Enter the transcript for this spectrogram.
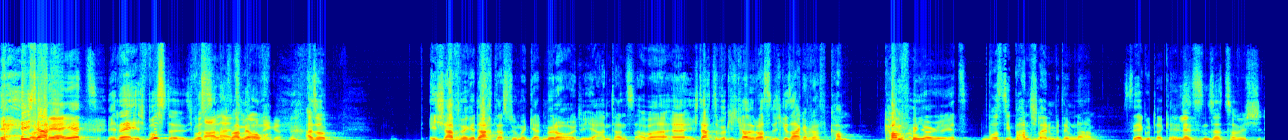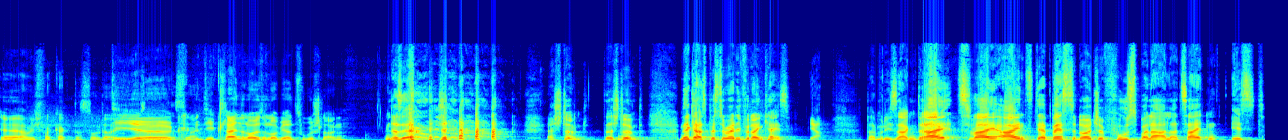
Ja, Und wer jetzt? Ich, nee, ich wusste, ich wusste, ich war mir auch. Also, ich habe mir gedacht, dass du mit Gerd Müller heute hier antanzt, aber äh, ich dachte wirklich gerade, du hast es nicht gesagt. Ich hab gedacht, komm, komm, Junge, jetzt, wo ist die Punchline mit dem Namen? Sehr guter Den Case. letzten Satz habe ich, äh, hab ich verkackt. Das sollte Die, eigentlich was äh, sein. die kleine Leute-Lobby hat zugeschlagen. Das, das stimmt, das stimmt. Niklas, bist du ready für deinen Case? Ja. Dann würde ich sagen, 3, 2, 1, der beste deutsche Fußballer aller Zeiten ist.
